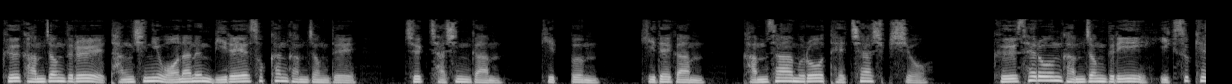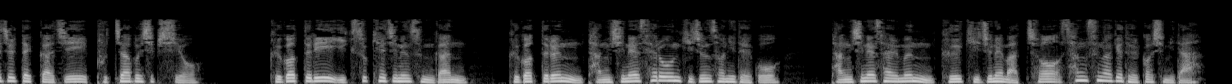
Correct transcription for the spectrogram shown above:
그 감정들을 당신이 원하는 미래에 속한 감정들, 즉 자신감, 기쁨, 기대감, 감사함으로 대체하십시오. 그 새로운 감정들이 익숙해질 때까지 붙잡으십시오. 그것들이 익숙해지는 순간 그것들은 당신의 새로운 기준선이 되고 당신의 삶은 그 기준에 맞춰 상승하게 될 것입니다.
